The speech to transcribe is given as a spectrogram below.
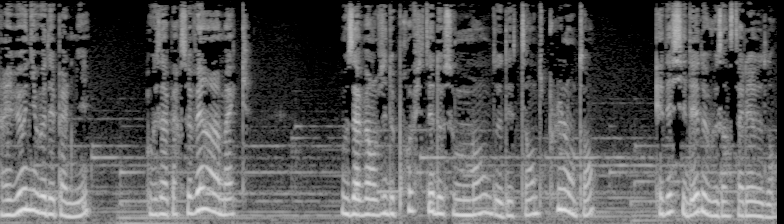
Arrivé au niveau des palmiers, vous apercevez un hamac. Vous avez envie de profiter de ce moment de détente plus longtemps et décidez de vous installer dedans.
